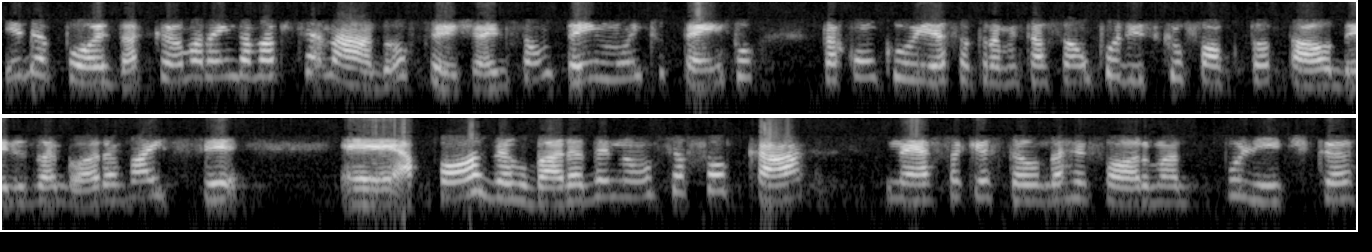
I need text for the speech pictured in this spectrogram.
E depois da Câmara ainda vai para o Senado, ou seja, eles não têm muito tempo para concluir essa tramitação, por isso que o foco total deles agora vai ser, é, após derrubar a denúncia, focar nessa questão da reforma política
